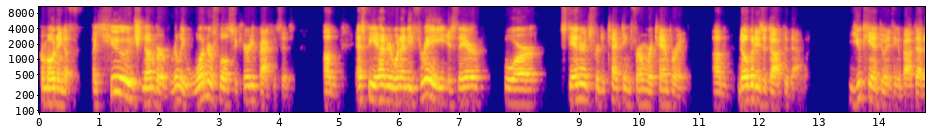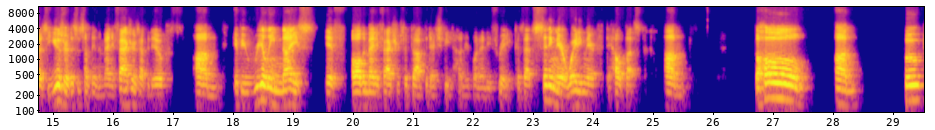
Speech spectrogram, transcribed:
promoting a a huge number of really wonderful security practices. Um, SP 800 193 is there for standards for detecting firmware tampering. Um, nobody's adopted that one. You can't do anything about that as a user. This is something the manufacturers have to do. Um, it'd be really nice if all the manufacturers adopted 800 193 because that's sitting there waiting there to help us. Um, the whole um, boot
